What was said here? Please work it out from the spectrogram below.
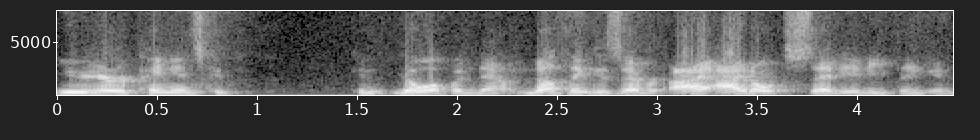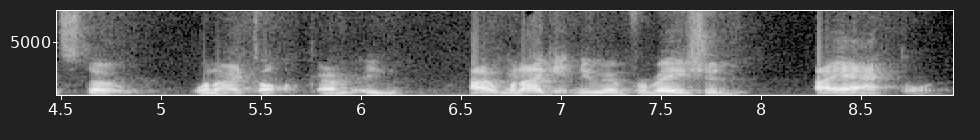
your, your opinions can, can go up and down. Nothing is ever, I, I don't set anything in stone when I talk. I I, when I get new information, I act on it.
